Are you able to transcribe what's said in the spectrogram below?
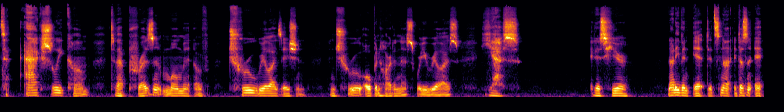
to actually come to that present moment of true realization and true open heartedness where you realize, yes, it is here. Not even it. It's not, it doesn't, it,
